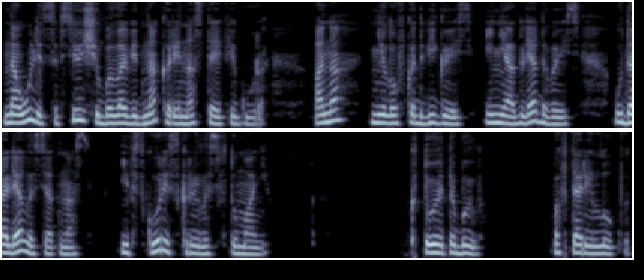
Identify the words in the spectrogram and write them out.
На улице все еще была видна коренастая фигура. Она, неловко двигаясь и не оглядываясь, удалялась от нас и вскоре скрылась в тумане. «Кто это был?» — повторил Локвуд.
